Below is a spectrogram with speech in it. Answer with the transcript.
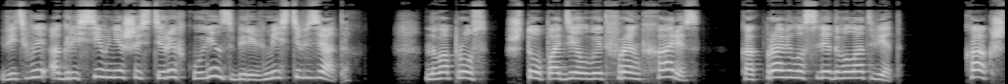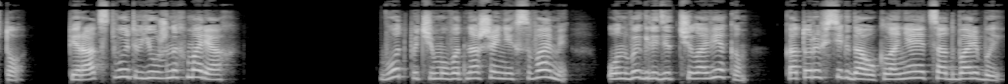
Ведь вы агрессивнее шестерых Куинсбери вместе взятых. На вопрос, что поделывает Фрэнк Харрис, как правило, следовал ответ. Как что? Пиратствует в южных морях. Вот почему в отношениях с вами он выглядит человеком, который всегда уклоняется от борьбы.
